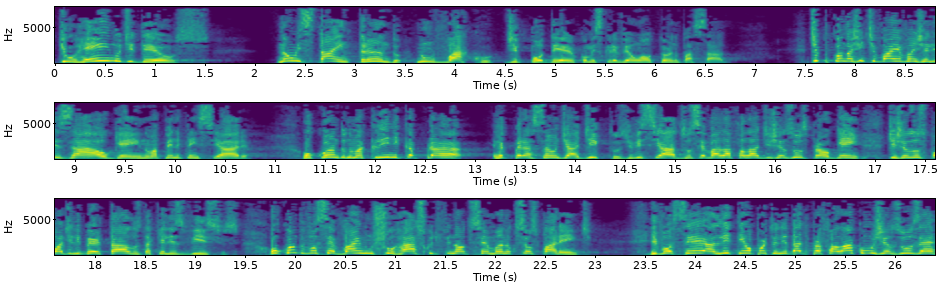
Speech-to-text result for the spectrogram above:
que o reino de Deus não está entrando num vácuo de poder, como escreveu um autor no passado. Tipo, quando a gente vai evangelizar alguém numa penitenciária, ou quando numa clínica para recuperação de adictos, de viciados, você vai lá falar de Jesus para alguém, que Jesus pode libertá-los daqueles vícios. Ou quando você vai num churrasco de final de semana com seus parentes, e você ali tem a oportunidade para falar como Jesus é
